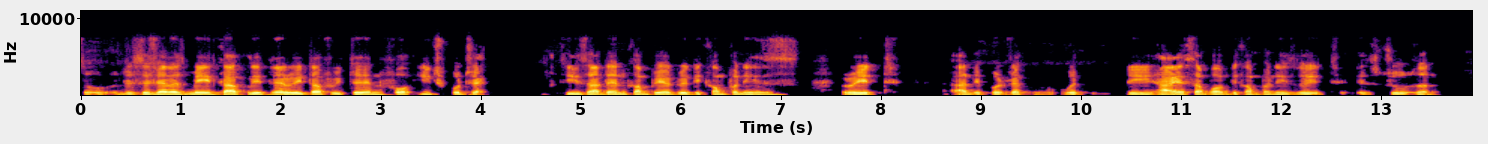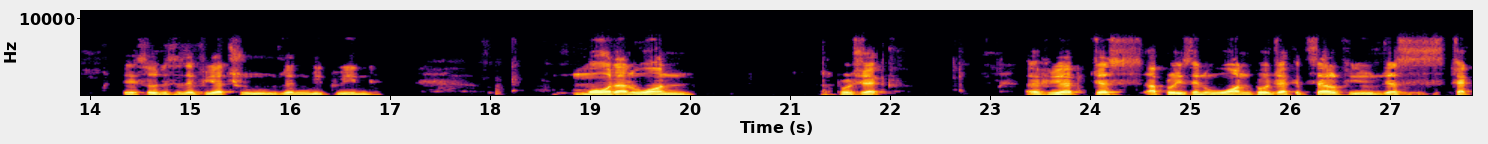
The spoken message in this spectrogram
So decision is made calculating a rate of return for each project. These are then compared with the company's rate and the project with the highest above the company's rate is chosen. Okay, so this is if you are choosing between more than one project. If you are just appraising one project itself, you just check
